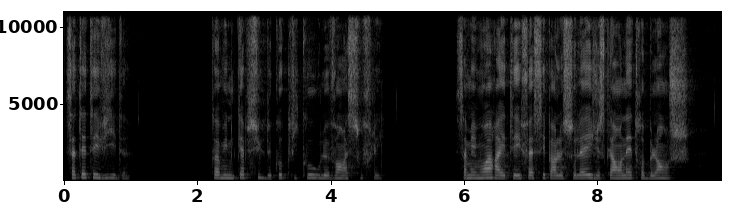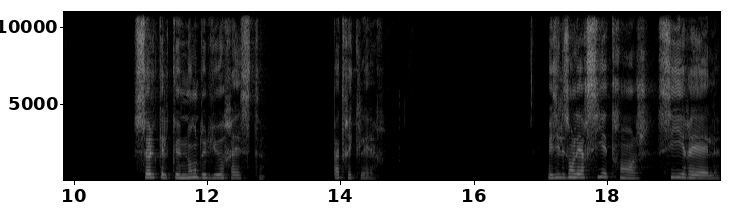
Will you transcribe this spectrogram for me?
Sa tête est vide, comme une capsule de coquelicot où le vent a soufflé. Sa mémoire a été effacée par le soleil jusqu'à en être blanche. Seuls quelques noms de lieux restent, pas très clairs. Mais ils ont l'air si étranges, si irréels.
